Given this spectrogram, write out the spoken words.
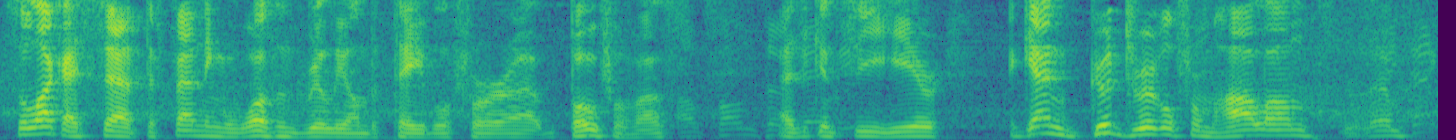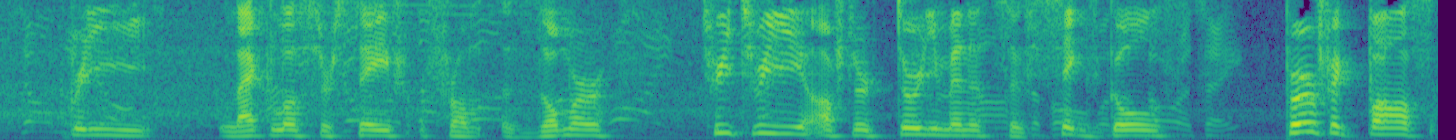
So like I said, defending wasn't really on the table for uh, both of us. As you can see here. Again, good dribble from Haaland. Uh, pretty lackluster save from Sommer. 3-3 after 30 minutes, so 6 goals. Perfect pass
